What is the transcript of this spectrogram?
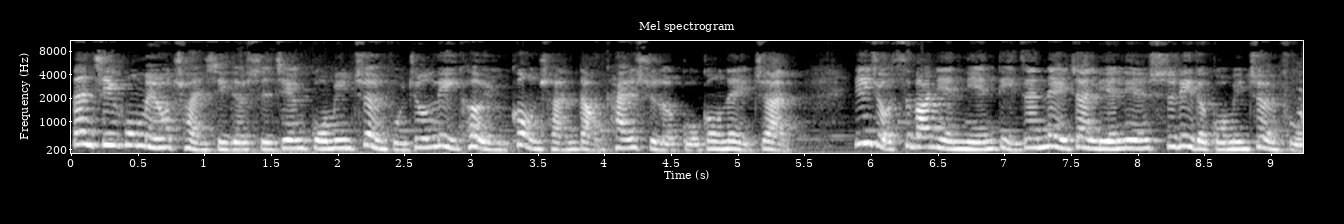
但几乎没有喘息的时间，国民政府就立刻与共产党开始了国共内战。一九四八年年底，在内战连连失利的国民政府，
